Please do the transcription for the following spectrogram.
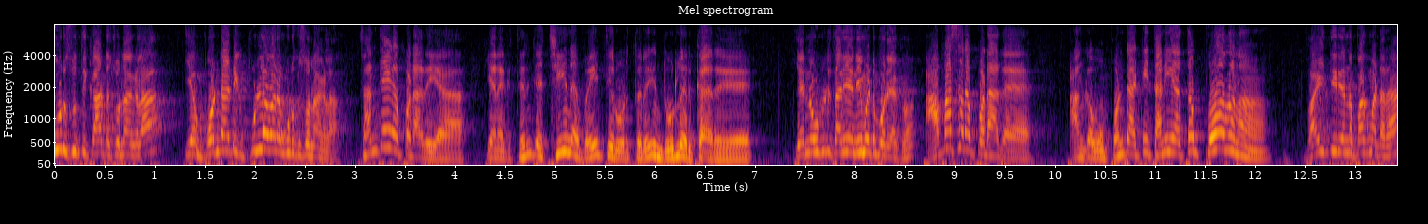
ஊர் சுத்தி காட்ட சொன்னாங்களா? என் பொண்டாட்டிக்கு புள்ள வரம் கொடுக்க சொன்னாங்களா? சந்தேகப்படாதயா. எனக்கு தெரிஞ்ச சீன வைத்தியர் ஒருத்தர் இந்த ஊர்ல இருக்காரு. என்ன விட்டுட்டு தனியா நீ மட்டும் போறியாக்கும்? அவசரப்படாத. அங்க உன் பொண்டாட்டி தனியா தான் போகணும். வைத்தியர் என்ன பார்க்க மாட்டாரா?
